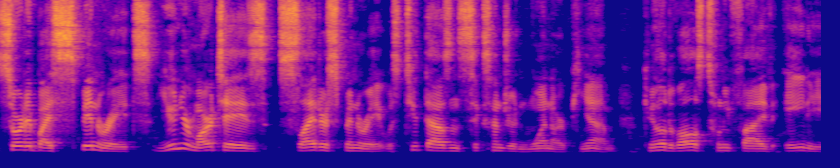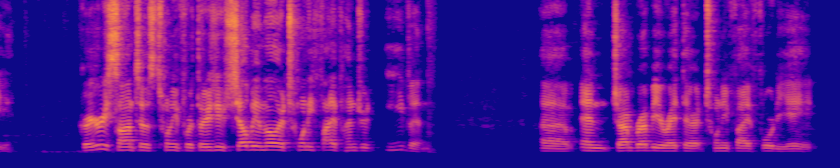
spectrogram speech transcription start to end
sorted by spin rates. Junior Marte's slider spin rate was 2,601 RPM. Camilo Doval is 2,580. Gregory Santos, 2,432. Shelby Miller, 2,500 even. Uh, and John Brebbia right there at 2,548.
